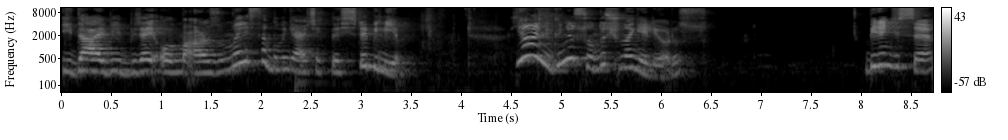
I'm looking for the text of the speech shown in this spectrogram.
ideal bir birey olma arzum var ise bunu gerçekleştirebileyim. Yani günün sonunda şuna geliyoruz. Birincisi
